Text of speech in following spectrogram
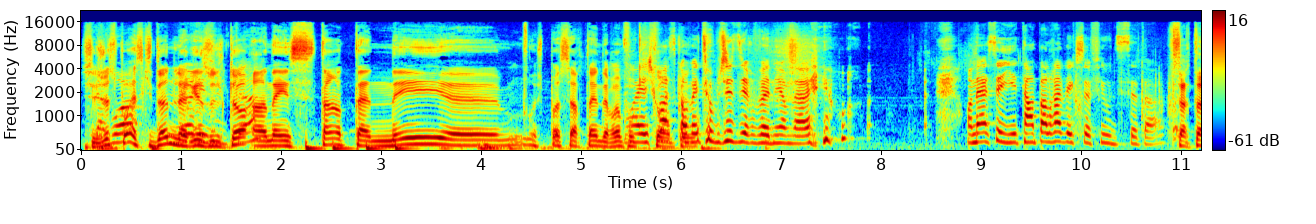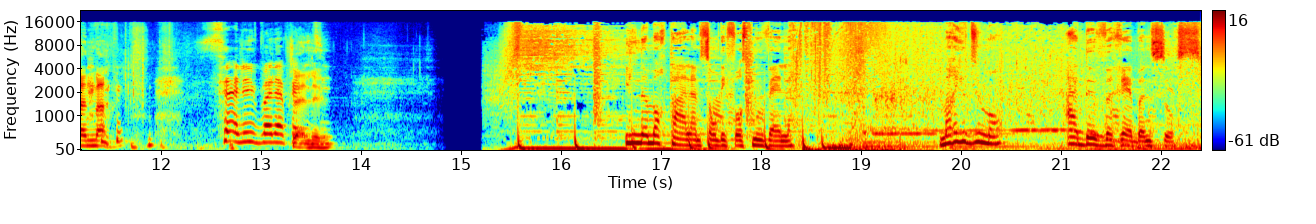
C'est juste pas, est-ce qu'il donne le, résultat, en instantané? Euh, je suis pas certain. D'après, faut je pense qu'on va être obligé d'y revenir, Mario. On a essayé. T'en parleras avec Sophie au 17h. Certainement. Salut, bon après-midi. Il ne mord pas à l'hameçon des fausses nouvelles. Mario Dumont a de vraies bonnes sources.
